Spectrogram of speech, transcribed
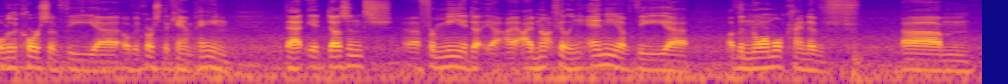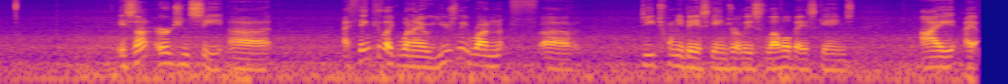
over the course of the uh, over the course of the campaign that it doesn't uh, for me it, I, am not feeling any of the uh, of the normal kind of um, it's not urgency. Uh, I think like when I usually run uh, D20 based games, or at least level based games, I, I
